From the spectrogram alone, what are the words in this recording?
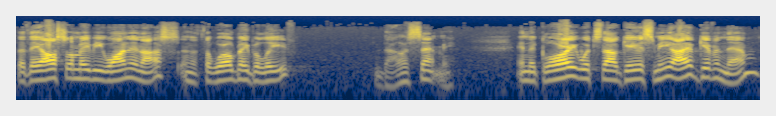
that they also may be one in us, and that the world may believe. Thou hast sent me. And the glory which thou gavest me, I have given them.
